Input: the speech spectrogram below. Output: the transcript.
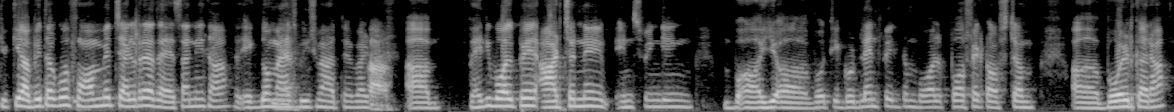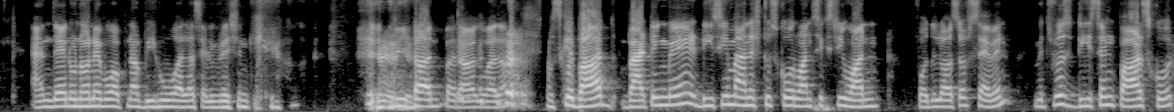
क्योंकि अभी तक वो फॉर्म में चल रहा था ऐसा नहीं था एक दो मैच बीच में आते हैं बट पहली बॉल पे आर्चर ने इन स्विंगिंग वो थी गुड लेंथ पे एकदम ball perfect off stump bowled करा एंड देन उन्होंने वो अपना बिहू वाला सेलिब्रेशन किया रिहान पराग वाला। उसके बाद बैटिंग में DC manage to score 161 for the loss of seven which was decent par score.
